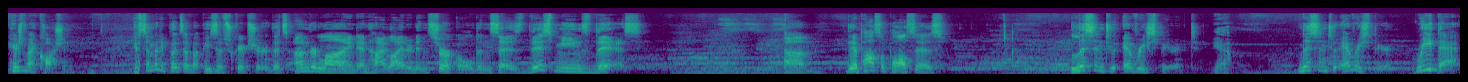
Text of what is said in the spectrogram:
here's my caution. If somebody puts up a piece of scripture that's underlined and highlighted and circled and says, This means this, um, the Apostle Paul says, Listen to every spirit. Yeah. Listen to every spirit. Read that.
